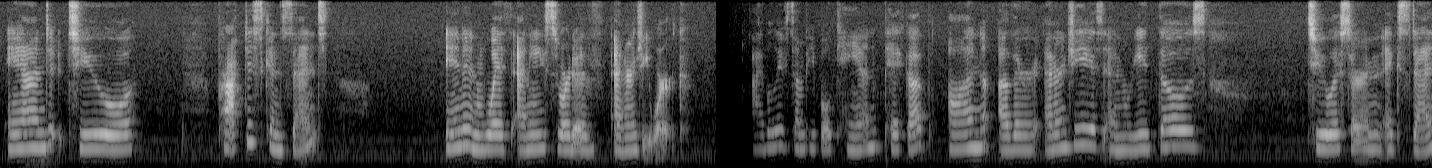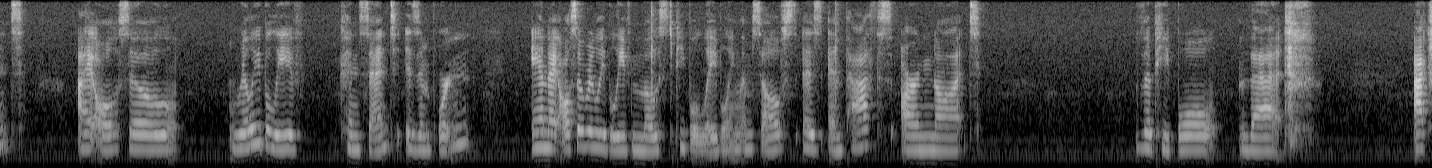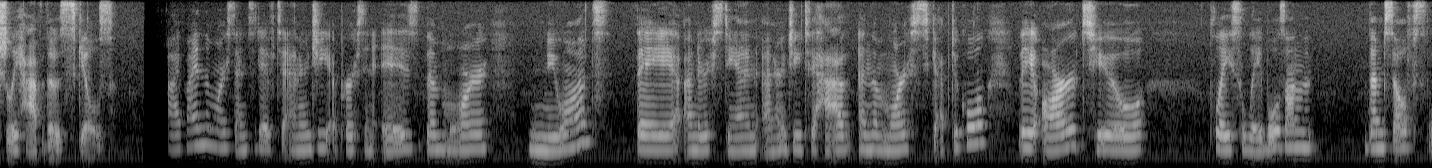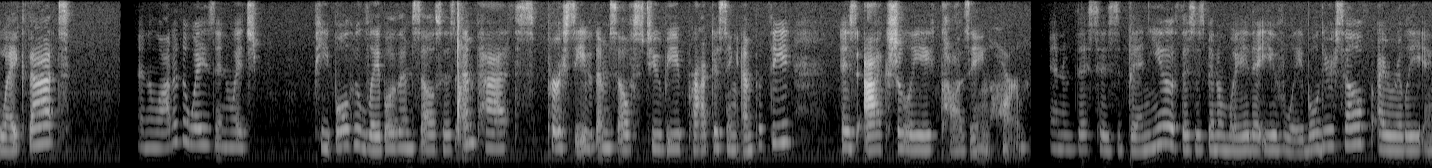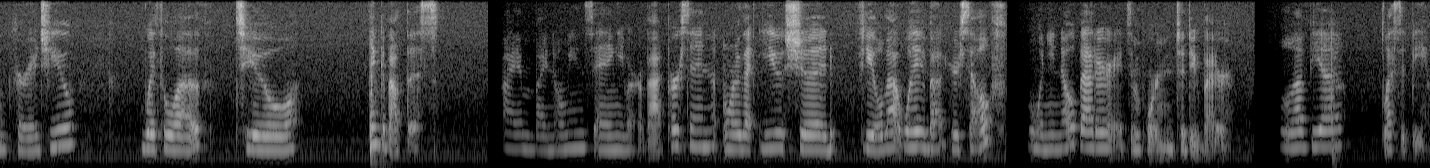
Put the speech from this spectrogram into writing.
and to practice consent in and with any sort of energy work I believe some people can pick up on other energies and read those to a certain extent. I also believe consent is important. And I also really believe most people labeling themselves as empaths are not the people that actually have those skills. I find the more sensitive to energy a person is, the more nuance they understand energy to have, and the more skeptical they are to place labels on themselves like that. And a lot of the ways in which people who label themselves as empaths perceive themselves to be practicing empathy is actually causing harm. And if this has been you, if this has been a way that you've labeled yourself, I really encourage you with love to think about this. Saying you are a bad person or that you should feel that way about yourself. But when you know better, it's important to do better. Love ya. Blessed be.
